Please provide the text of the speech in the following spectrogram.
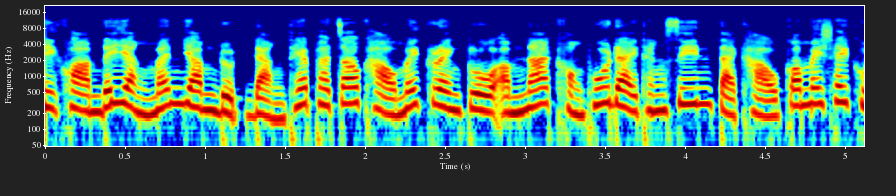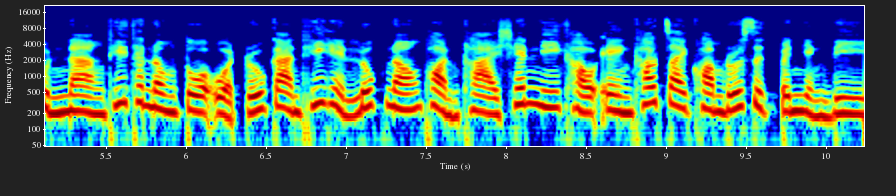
ดีความได้อย่างแม่นยำดุดดั่งเทพเจ้าเขาไม่เกรงกลัวอำนาจของผู้ใดทั้งสิ้น แต่เขาก็ไม่ใช่ขุนนางที่ทะนงตัวอวดรู้การที่เห็นลูกน้องผ่อนคลายเช่นนี้เขาเองเข้าใจความรู้สึกเป็นอย่างดี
